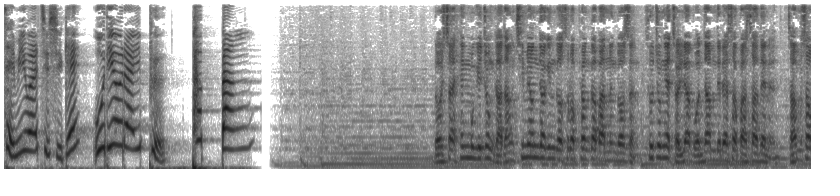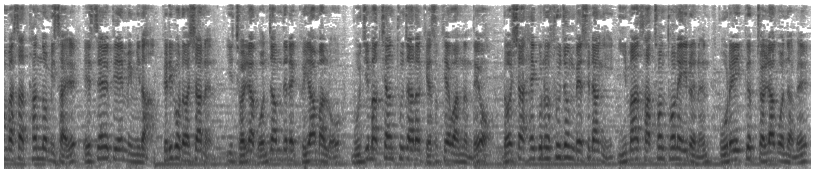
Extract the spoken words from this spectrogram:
재미와 지식의 오디오 라이프. 팟빵 러시아 핵무기 중 가장 치명적인 것으로 평가받는 것은 수중의 전략 원잠들에서 발사되는 잠수함 발사 탄도미사일 SLBM입니다. 그리고 러시아는 이 전략 원잠들에 그야말로 무지막지한 투자를 계속해 왔는데요. 러시아 해군은 수중 배수량이 2만 4천 톤에 이르는 보레이급 전략 원잠을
